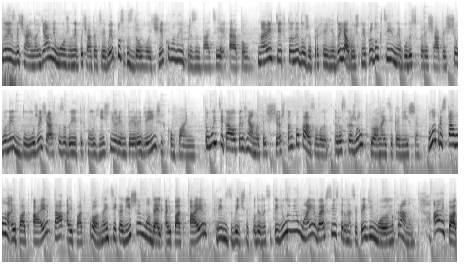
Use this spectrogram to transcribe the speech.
Ну і звичайно, я не можу не почати цей випуск з довгоочікуваної презентації Apple. Навіть ті, хто не дуже прихильні до яблучної продукції, не будуть сперечати, що вони дуже часто задають технологічні орієнтири для інших компаній. Тому й цікаво підглянути, що ж там показували. Розкажу про найцікавіше. Було представлено iPad Air та iPad Pro. Найцікавіше модель iPad Air, крім звичних 11 дюймів, має версію з 13-дюймовим екраном. А iPad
